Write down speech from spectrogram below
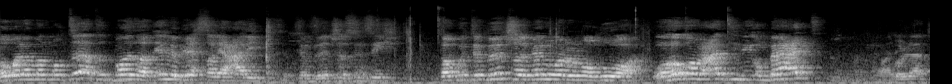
هو لما المنطقة تتبرد إيه اللي بيحصل يا علي؟ temperature sensation طب وال temperature ولا الموضوع؟ وهو معدي بيقوم باعت؟ collateral.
